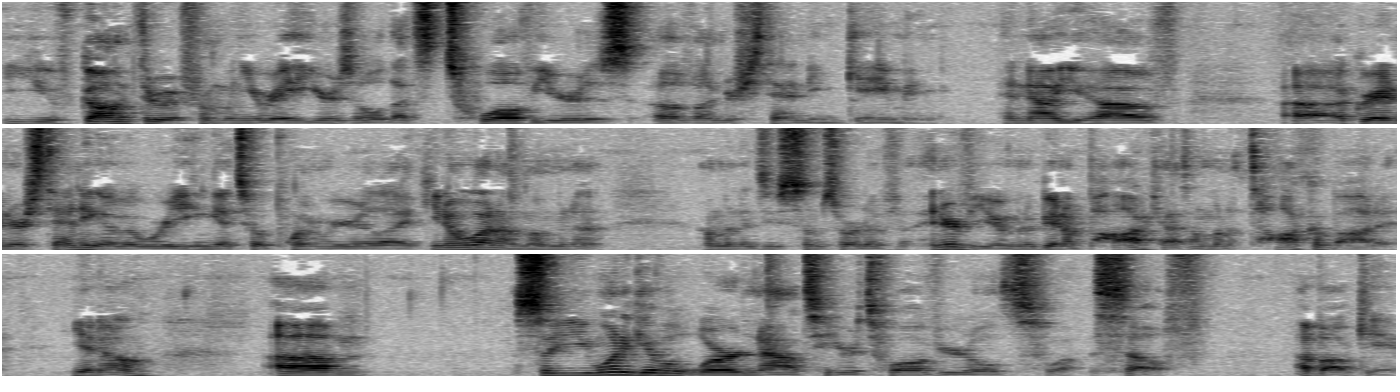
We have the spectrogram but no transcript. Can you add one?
you've gone through it from when you were eight years old. That's 12 years of understanding gaming. And now you have uh, a great understanding of it where you can get to a point where you're like, you know what, I'm, I'm going to I'm gonna do some sort of interview. I'm gonna be on a podcast. I'm gonna talk about it. You know, um, so you want to give a word now to your 12 year old self about gaming.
